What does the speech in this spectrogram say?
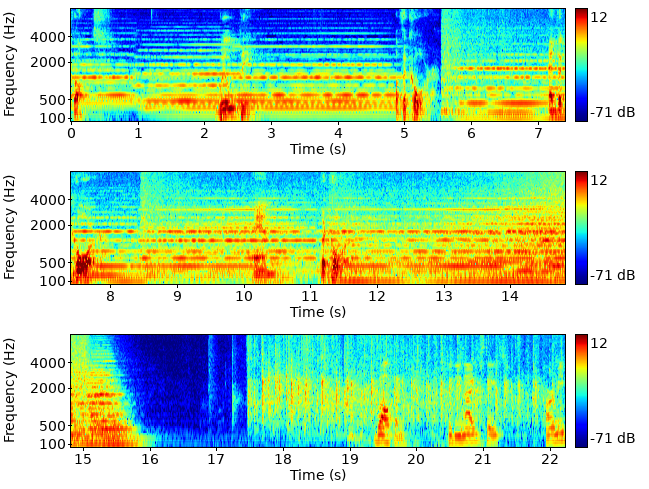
thoughts will be of the Corps. And the Corps. And the Corps. Welcome to the United States Army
